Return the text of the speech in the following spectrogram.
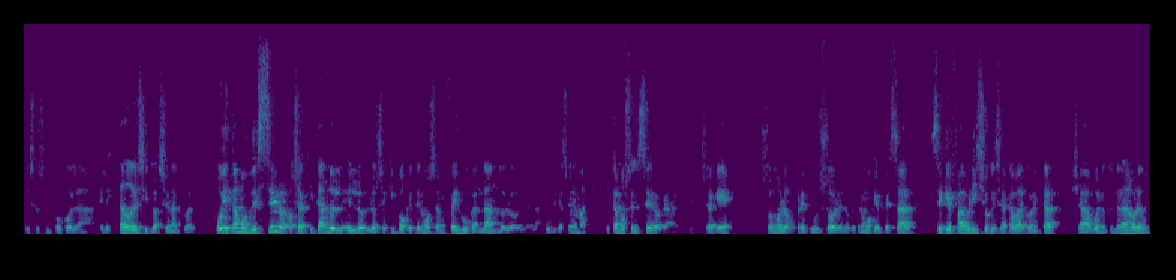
es un poco el estado de situación actual. Hoy estamos de cero, o sea, quitando los equipos que tenemos en Facebook andando, las publicaciones más, estamos en cero acá en Argentina. O sea que somos los precursores, lo que tenemos que empezar. Sé que Fabricio, que se acaba de conectar, ya, bueno, tendrán ahora, un,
